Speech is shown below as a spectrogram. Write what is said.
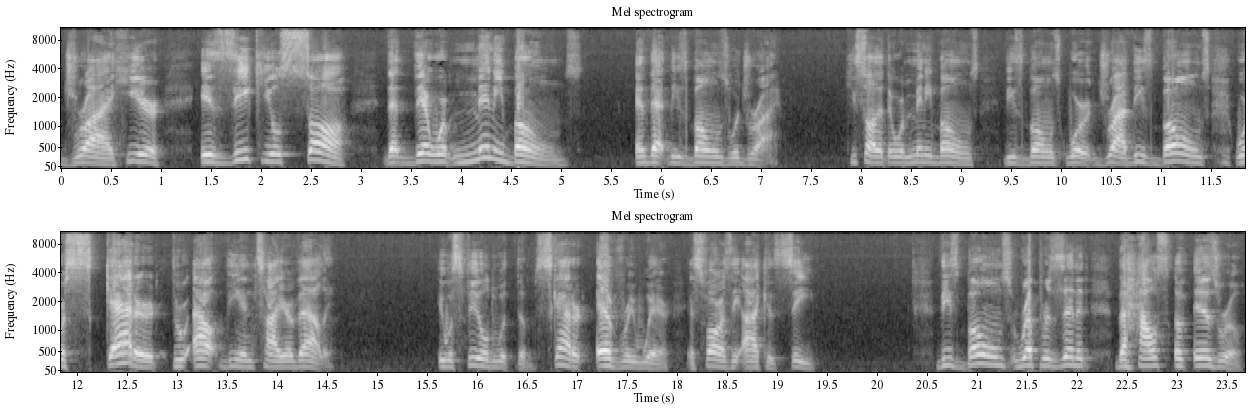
dry. Here, Ezekiel saw that there were many bones and that these bones were dry. He saw that there were many bones. These bones were dry. These bones were scattered throughout the entire valley. It was filled with them, scattered everywhere as far as the eye could see. These bones represented the house of Israel,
